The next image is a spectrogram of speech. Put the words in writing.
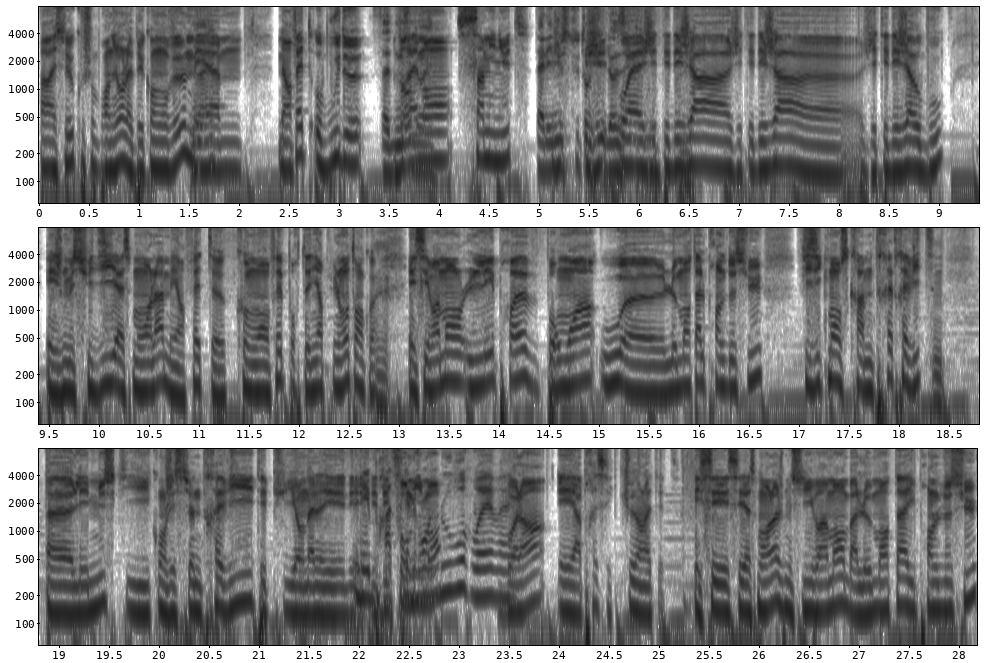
Paresseux, couchon pendu, on l'appelle comme on veut, mais Ouais. euh, mais en fait au bout de Ça demande, ouais. vraiment 5 minutes, T'as les muscles tout J'ai- ankylosés. Ouais, j'étais déjà, j'étais déjà, euh, j'étais déjà au bout, et je me suis dit à ce moment-là, mais en fait, euh, comment on fait pour tenir plus longtemps, quoi? Ouais. Et c'est vraiment l'épreuve pour moi où euh, le mental prend le dessus. Physiquement, on se crame très très vite. Mm. Euh, les muscles qui congestionnent très vite, et puis on a les, les, Les des bras tellement fourmillements. lourds, ouais, ouais. Voilà, et après c'est que dans la tête. Et c'est c'est à ce moment-là, je me suis dit vraiment, bah, le mental il prend le dessus.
